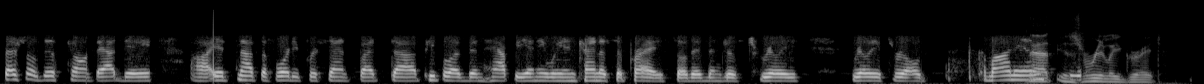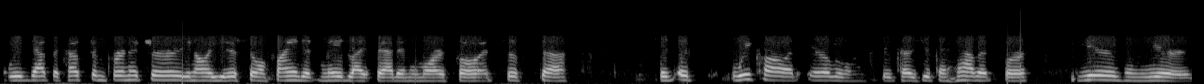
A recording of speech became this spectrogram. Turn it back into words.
special discount that day. Uh, it's not the 40%, but uh, people have been happy anyway and kind of surprised. So they've been just really, really thrilled. Come on in. That is really great. We've got the custom furniture. You know, you just don't find it made like that anymore. So it's just, uh, it, it, we call it heirlooms because you can have it for years and years.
